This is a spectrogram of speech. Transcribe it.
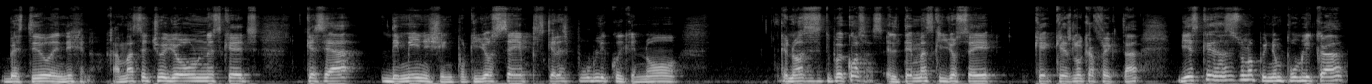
vestido de indígena. Jamás he hecho yo un sketch que sea diminishing, porque yo sé pues, que eres público y que no, que no haces ese tipo de cosas. El tema es que yo sé qué, qué es lo que afecta y es que haces una opinión pública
